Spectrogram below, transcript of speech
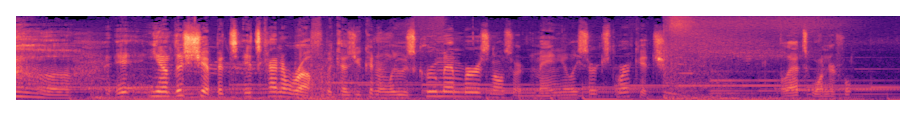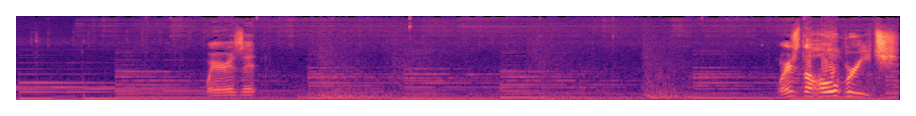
it, you know, this ship, it's it's kind of rough because you can lose crew members and also manually search the wreckage. Well, that's wonderful. Where is it? Where's the hull breach?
